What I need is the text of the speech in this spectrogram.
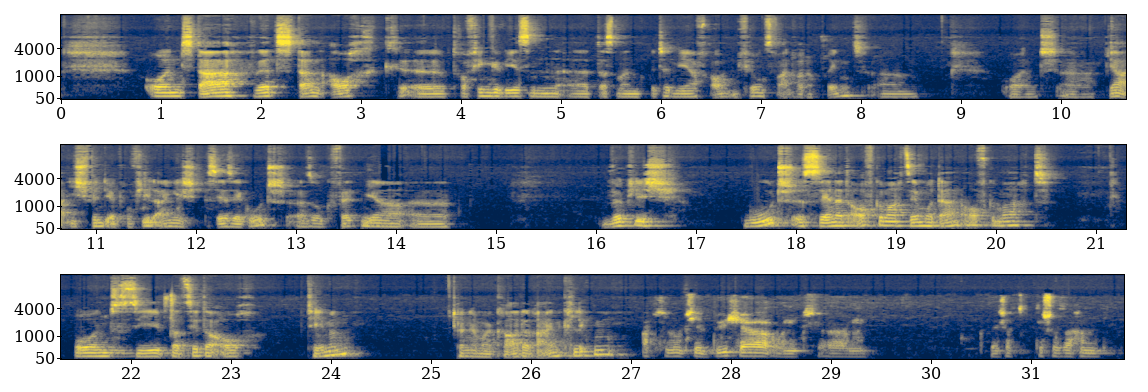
Und da wird dann auch äh, darauf hingewiesen, äh, dass man bitte mehr Frauen in Führungsverantwortung bringt. Ähm, und äh, ja, ich finde ihr Profil eigentlich sehr, sehr gut. Also gefällt mir äh, wirklich gut, ist sehr nett aufgemacht, sehr modern aufgemacht. Und sie platziert da auch Themen. Ich kann ja mal gerade reinklicken. Absolut, hier Bücher und ähm, gesellschaftskritische Sachen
